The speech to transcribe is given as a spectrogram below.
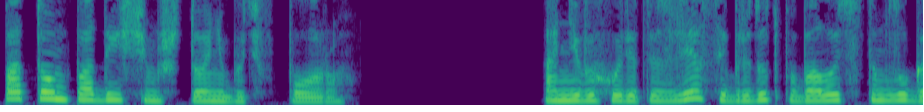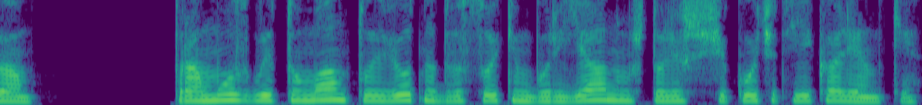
«Потом подыщем что-нибудь в пору». Они выходят из леса и бредут по болотистым лугам. Промозглый туман плывет над высоким бурьяном, что лишь щекочет ей коленки.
